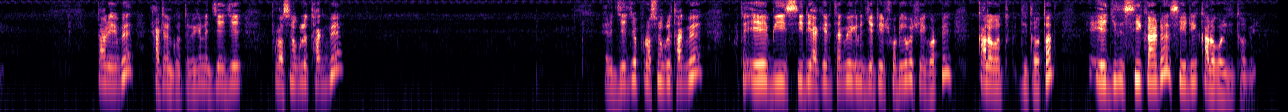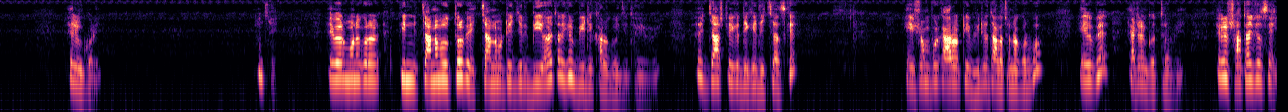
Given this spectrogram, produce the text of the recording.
তার এভাবে অ্যাটেন্ড করতে হবে। এখানে যে যে প্রশ্নগুলো থাকবে, এর যে যে প্রশ্নগুলো থাকবে, অর্থাৎ এ বি সি ডি একের থাকবে, এখানে যেটি সঠিক হবে সেই ঘরটি কালো করে দিতে অর্থাৎ এ যদি সি কারেক্ট হয় সিডি কালো করে দিতে হবে। এরকম করে। বুঝছে? এবার মনে করো তিন, চার নম্বর উত্তর হবে, চার নম্বরটি যদি বি হয়, তাহলে এখানে বিটি কালো করে দিতে হবে। জাস্ট একে দেখে দিচ্ছি আজকে। এই সম্পর্কে আরও একটি ভিডিওতে আলোচনা করব। এইভাবে অ্যাটেন্ড করতে হবে। এখানে সাতাশ আছে।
